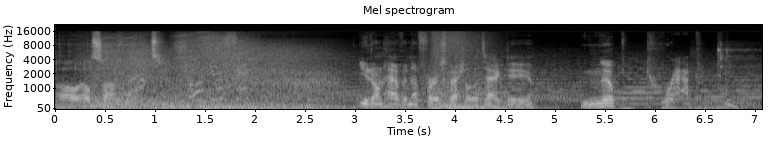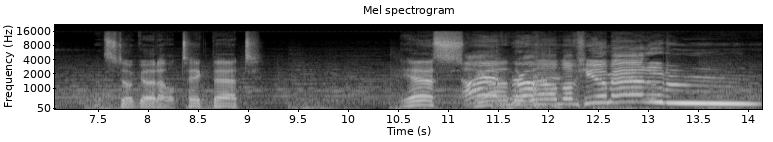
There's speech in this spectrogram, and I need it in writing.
All else on that. You don't have enough for a special attack, do you? Nope. Crap. That's still good. I will take that. Yes, Ah, beyond the realm of humanity.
